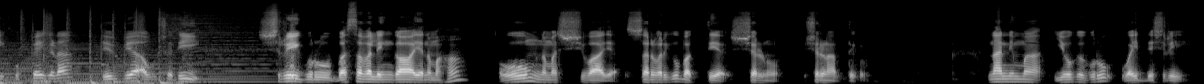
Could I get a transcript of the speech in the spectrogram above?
ಈ ಕುಪ್ಪೆ ಗಿಡ ದಿವ್ಯ ಔಷಧಿ. ಶ್ರೀ ಗುರು ಬಸವಲಿಂಗಾಯ ನಮಃ. ಓಂ ನಮಃ ಶಿವಾಯ. ಸರ್ವರಿಗೂ ಭಕ್ತಿಯ ಶರಣು, ಶರಣಾರ್ಥಿಗಳು. ನಾನು ನಿಮ್ಮ ಯೋಗ ಗುರು ವೈದ್ಯ ಶ್ರೀ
